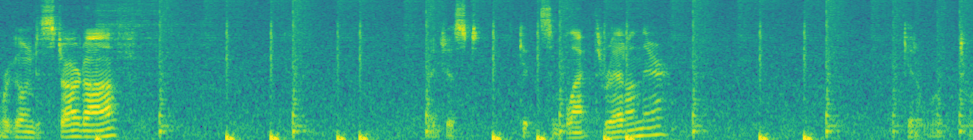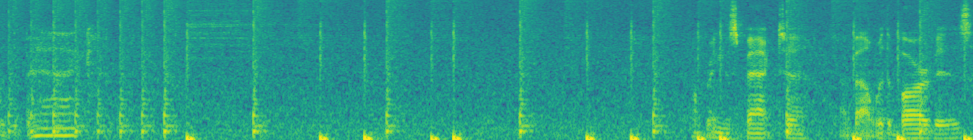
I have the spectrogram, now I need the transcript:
We're going to start off by just getting some black thread on there. Get work toward the back. I'll bring this back to about where the barb is.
